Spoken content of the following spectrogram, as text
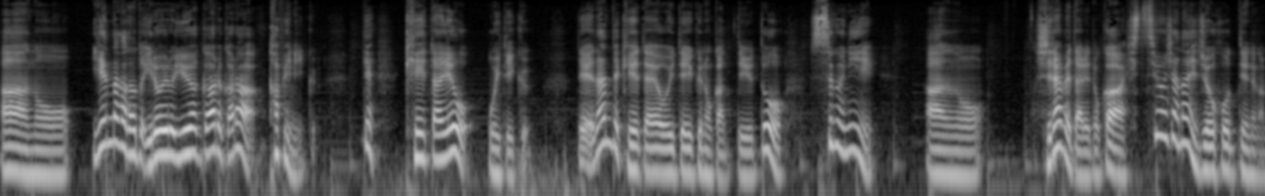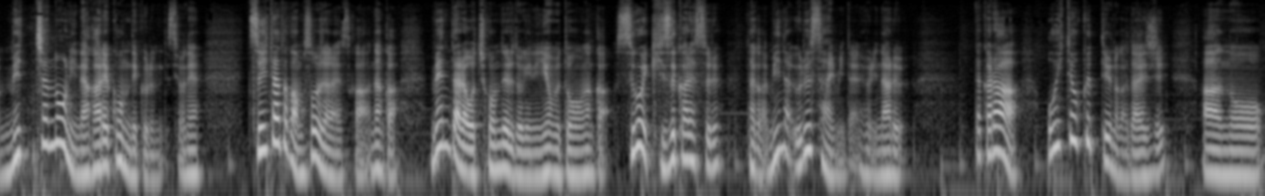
あの、家の中だといろいろ誘惑があるからカフェに行く。で、携帯を置いていく。で、なんで携帯を置いていくのかっていうと、すぐに、あの、調べたりとか、必要じゃない情報っていうのがめっちゃ脳に流れ込んでくるんですよね。ツイッターとかもそうじゃないですか。なんか、メンタル落ち込んでる時に読むと、なんか、すごい気づかれする。なんか、みんなうるさいみたいな風になる。だから、置いておくっていうのが大事。あの、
